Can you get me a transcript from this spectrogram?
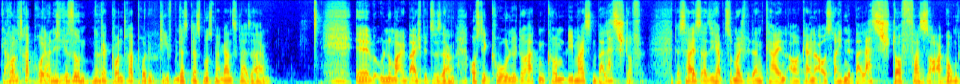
gar, kontraproduktiv. Nicht, gar nicht gesund. Ne? Ja, kontraproduktiv. Das, das muss man ganz klar sagen. Äh, um nur mal ein Beispiel zu sagen, aus den Kohlenhydraten kommen die meisten Ballaststoffe. Das heißt also, ich habe zum Beispiel dann kein, keine ausreichende Ballaststoffversorgung,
